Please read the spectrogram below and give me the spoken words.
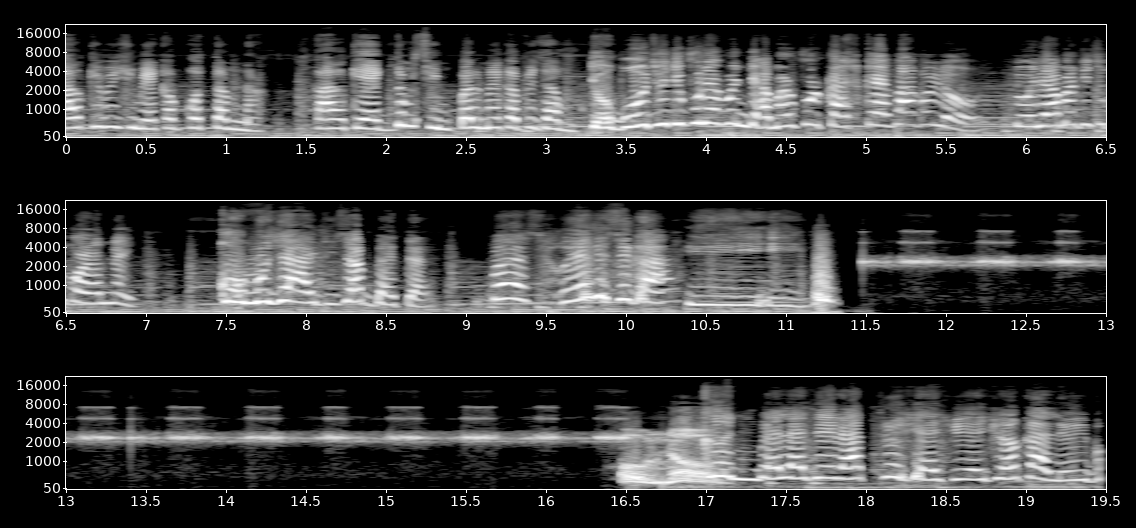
কালকে বেশি মেকআপ করতাম না। কালকে একদম সিম্পল মেকআপে যাম। তবুও যদি ফুলাপাইন্ডি আমার উপর কাশ খায় পাগল হো, তইলে আমার কিছু করার নাই। কমু যে আই ডিজার্ভ বেটার বাস হয়ে গেছে গা। কোন বেলা যে রাত্র শেষ হয়ে সকাল হইব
